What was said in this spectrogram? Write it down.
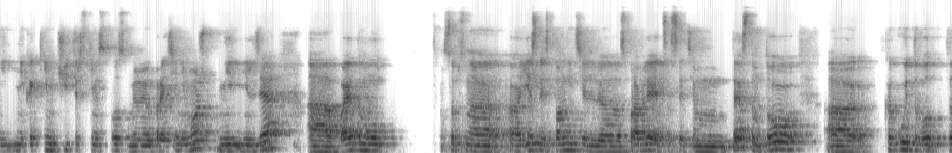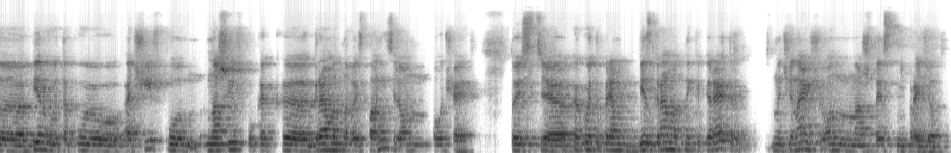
ни, никакими читерскими способами пройти не может, не, нельзя. А, поэтому, собственно, а, если исполнитель э, справляется с этим тестом, то какую-то вот э, первую такую ачивку, нашивку как э, грамотного исполнителя он получает. То есть э, какой-то прям безграмотный копирайтер, начинающий, он наш тест не пройдет.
